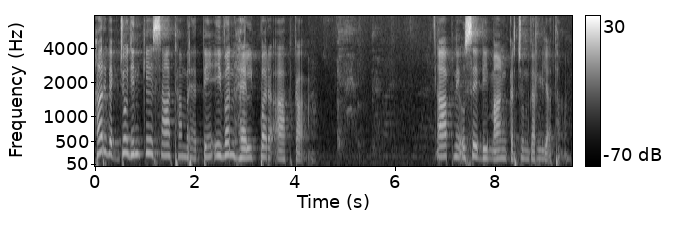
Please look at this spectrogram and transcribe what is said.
हर व्यक्ति, जो जिनके साथ हम रहते हैं इवन हेल्पर आपका। आपने उसे भी मांग कर चुन कर लिया था।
